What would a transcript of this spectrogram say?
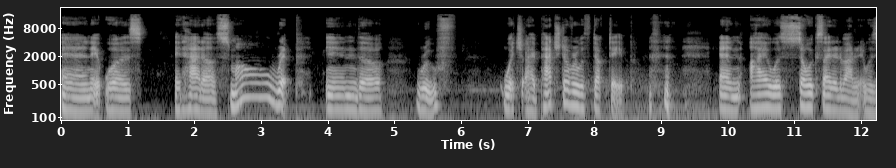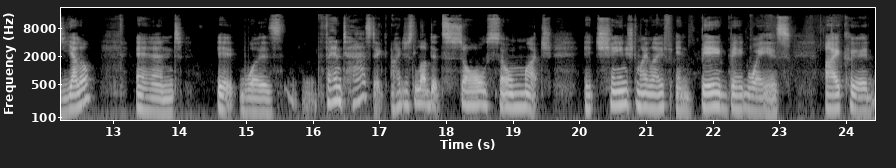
and it was it had a small rip in the roof which I patched over with duct tape. and I was so excited about it. It was yellow and it was fantastic. I just loved it so, so much. It changed my life in big, big ways. I could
